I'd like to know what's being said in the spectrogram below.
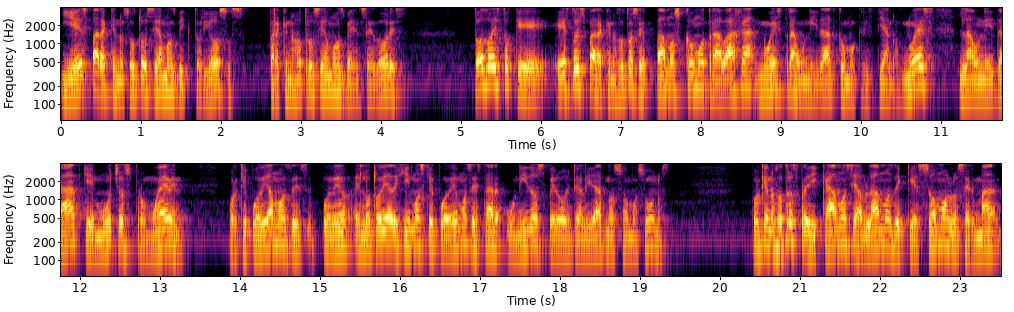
y es para que nosotros seamos victoriosos, para que nosotros seamos vencedores. Todo esto que esto es para que nosotros sepamos cómo trabaja nuestra unidad como cristianos. No es la unidad que muchos promueven, porque podíamos el otro día dijimos que podemos estar unidos, pero en realidad no somos unos. Porque nosotros predicamos y hablamos de que somos los hermanos,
